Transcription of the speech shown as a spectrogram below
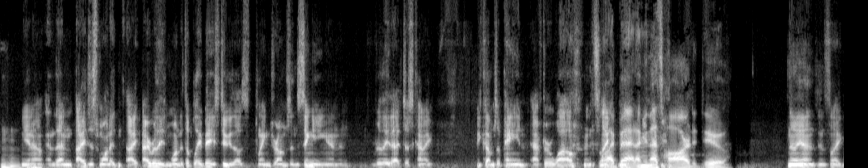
Mhm. you know, and then I just wanted, I, I really wanted to play bass too, because I was playing drums and singing, and really that just kind of becomes a pain after a while. it's Oh, like, I bet. I mean, that's hard to do. no, yeah, it's like,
